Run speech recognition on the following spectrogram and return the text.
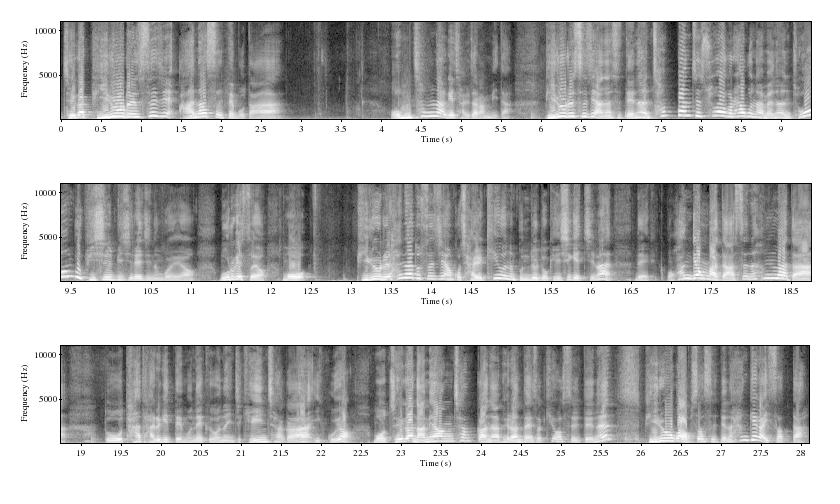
제가 비료를 쓰지 않았을 때보다 엄청나게 잘 자랍니다. 비료를 쓰지 않았을 때는 첫 번째 수확을 하고 나면은 전부 비실비실해지는 거예요. 모르겠어요. 뭐 비료를 하나도 쓰지 않고 잘 키우는 분들도 계시겠지만, 네, 뭐 환경마다 쓰는 흙마다 또 다 다르기 때문에 그거는 이제 개인차가 있고요. 뭐 제가 남양 창가나 베란다에서 키웠을 때는 비료가 없었을 때는 한계가 있었다.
